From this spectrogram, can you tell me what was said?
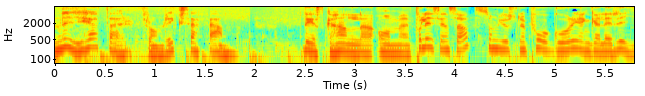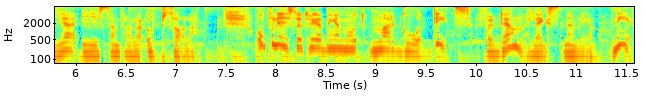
Nyheter från riks FM. Det ska handla om en polisinsats som just nu pågår i en galleria i centrala Uppsala. Och polisutredningen mot Margot Ditz, för den läggs nämligen ner.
